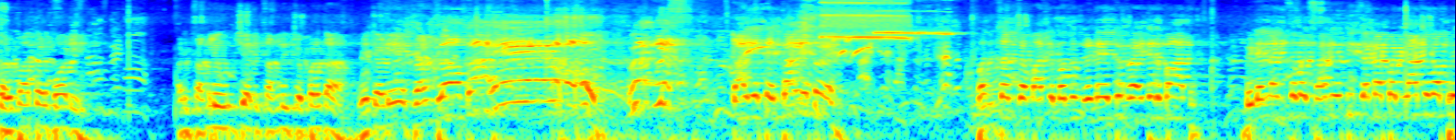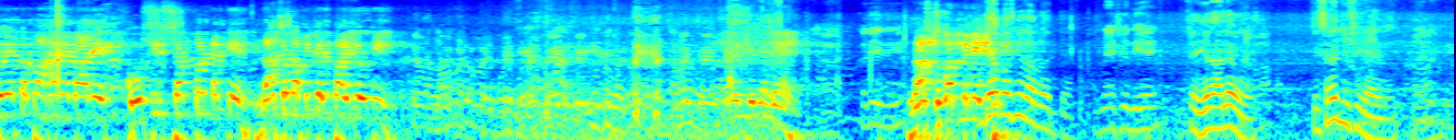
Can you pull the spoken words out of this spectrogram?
सळपातळ बॉडी आणि चांगली उंची आणि चांगली चपळता. याच्याकडे फ्रंट ब्लॉक आहे. हो, Yes! काय येतंय काय येतोय? पंचांच्या माध्यमातून निर्णय येतो रायडर बाद. मिडल लाईन जवळ झाली होती जगा पण लाजवाब प्रयत्न पाहण्यात आले. कोशिश शंभर टक्के लाजवाब इकडे पाहिली होती. लास्ट वन मिनिट आहेत त्या मॅच कधी आहे? ते हे झाल्यावर तिसऱ्या दिवशी घ्यायचं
